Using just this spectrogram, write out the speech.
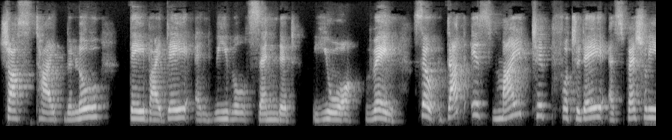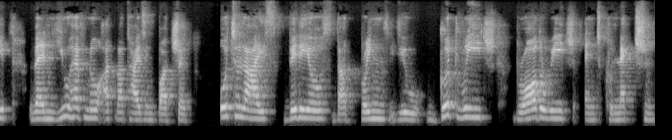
Just type below day by day and we will send it your way. So that is my tip for today, especially when you have no advertising budget. Utilize videos that brings you good reach, broader reach, and connection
